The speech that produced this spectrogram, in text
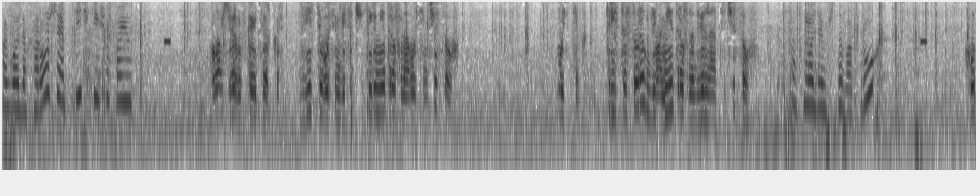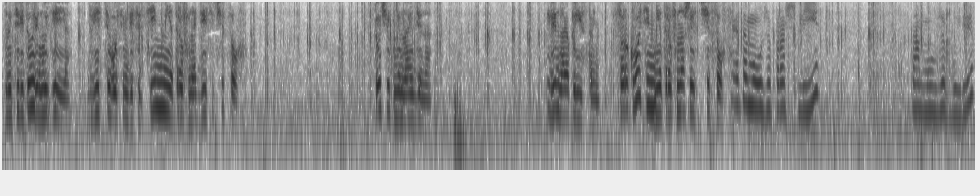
Погода хорошая, птички еще поют. Влахернская церковь 284 метров на 8 часов. Мостик 342 метров на 12 часов. Посмотрим, что вокруг. Вход на территорию музея 287 метров на 10 часов. Точек не найдено. Винная пристань 48 метров на 6 часов. Это мы уже прошли. Там мы уже были.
